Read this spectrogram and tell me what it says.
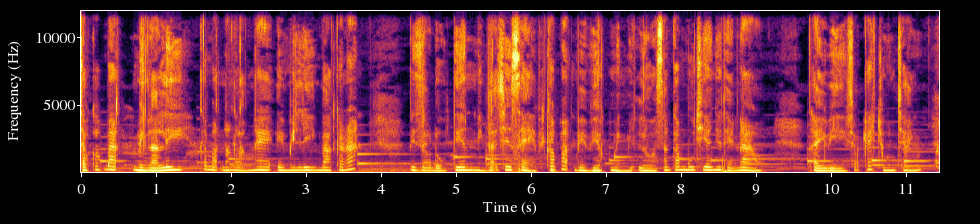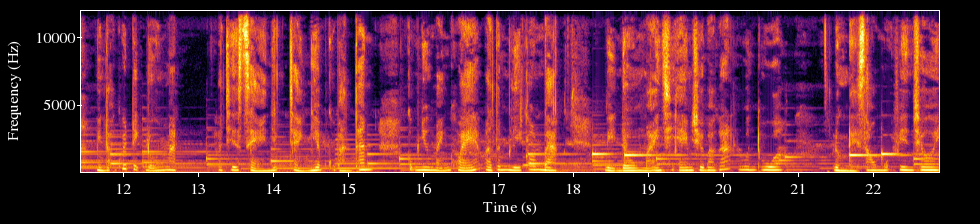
Chào các bạn, mình là Ly. Các bạn đang lắng nghe Emily Baccarat. Video đầu tiên mình đã chia sẻ với các bạn về việc mình bị lừa sang Campuchia như thế nào. Thay vì chọn cách trốn tránh, mình đã quyết định đối mặt và chia sẻ những trải nghiệm của bản thân cũng như mánh khóe và tâm lý con bạc. Vì đâu mà anh chị em chơi bagat luôn thua? Đừng để sau mỗi phiên chơi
